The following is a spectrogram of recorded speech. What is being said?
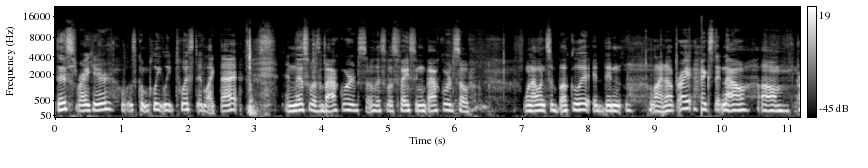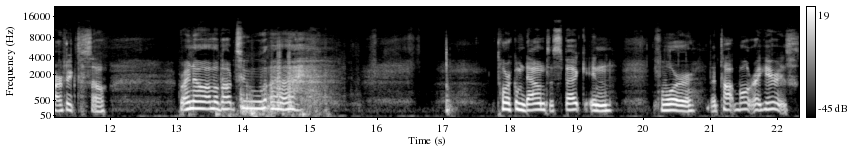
This right here was completely twisted like that. And this was backwards, so this was facing backwards. So when I went to buckle it, it didn't line up right. Fixed it now, um, perfect. So right now I'm about to uh, torque them down to spec. And for the top bolt right here is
